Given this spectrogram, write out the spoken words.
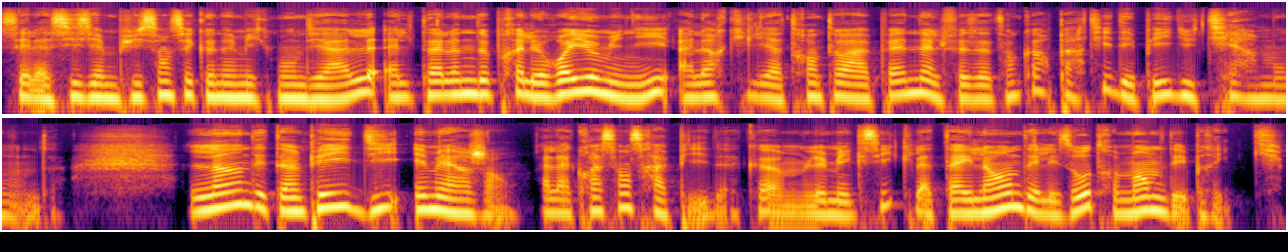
C'est la sixième puissance économique mondiale. Elle talonne de près le Royaume-Uni, alors qu'il y a 30 ans à peine, elle faisait encore partie des pays du tiers-monde. L'Inde est un pays dit émergent, à la croissance rapide, comme le Mexique, la Thaïlande et les autres membres des BRIC.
